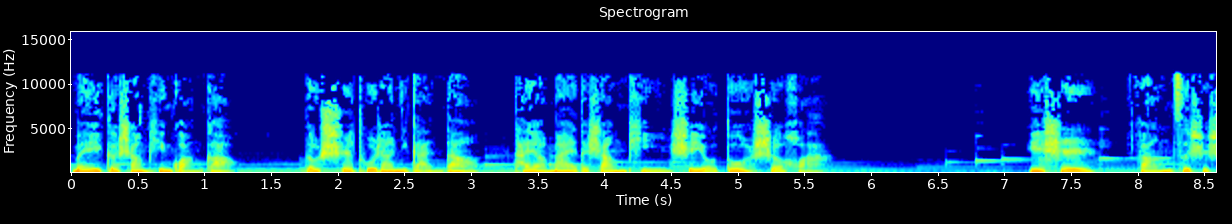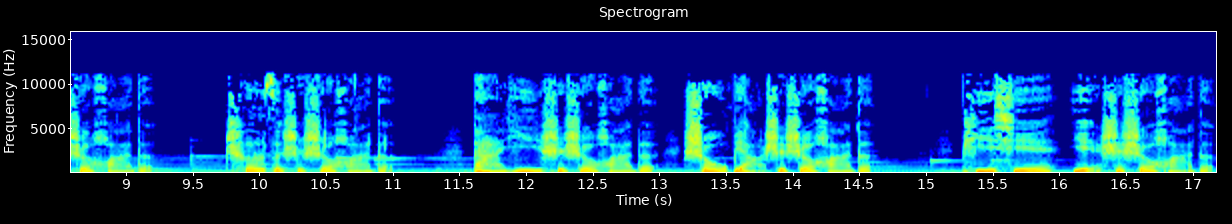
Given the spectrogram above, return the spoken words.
每一个商品广告都试图让你感到。他要卖的商品是有多奢华？于是，房子是奢华的，车子是奢华的，大衣是奢华的，手表是奢华的，皮鞋也是奢华的，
